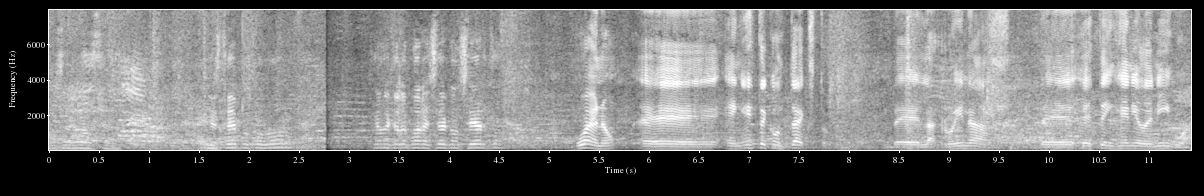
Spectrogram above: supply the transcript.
Muchas gracias. ¿Y usted, por favor? ¿Qué le pareció el concierto? Bueno, eh, en este contexto de las ruinas de este ingenio de Nigua,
